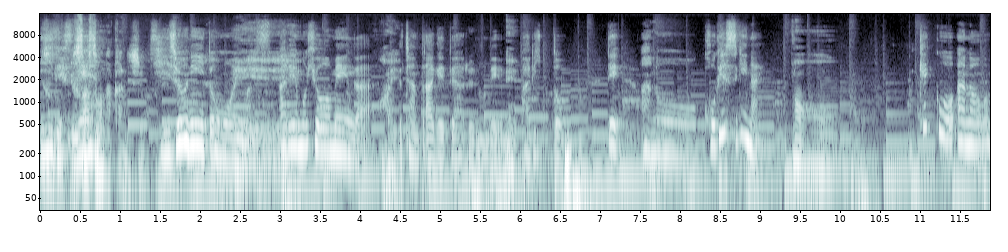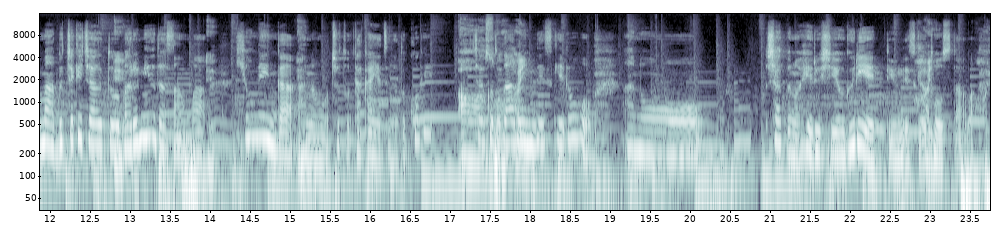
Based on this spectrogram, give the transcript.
いいですね。良さそうな感じします、非常にいいと思います。あれも表面がちゃんと揚げてあるので、もうパリッと。で、あの、焦げすぎない。結構あの、まあ、ぶっちゃけちゃうとバルミューダさんは表面があのちょっと高いやつだと焦げちゃうことがあるんですけどあ、はい、あのシャープのヘルシオグリエっていうんですけど、はい、トースターは、はい、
